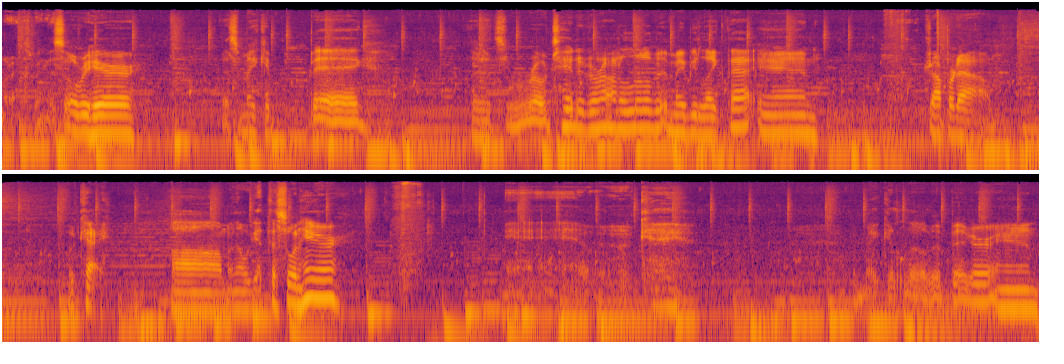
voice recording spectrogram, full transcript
let's bring this over here. Let's make it big. Let's rotate it around a little bit, maybe like that, and drop her down. Okay. Um, and then we'll get this one here. Okay. Make it a little bit bigger and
